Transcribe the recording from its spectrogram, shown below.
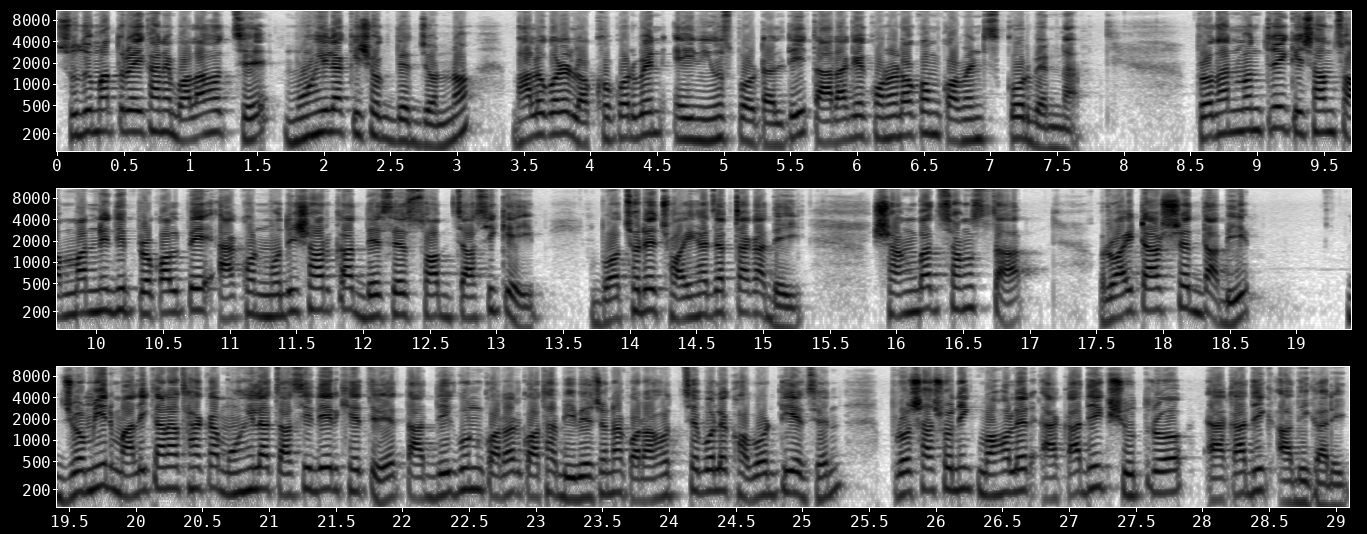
শুধুমাত্র এখানে বলা হচ্ছে, মহিলা কৃষকদের জন্য। ভালো করে লক্ষ্য করবেন এই নিউজ পোর্টালটি, তার আগে কোনো রকম কমেন্টস করবেন না। প্রধানমন্ত্রী কিষাণ সম্মান নিধি প্রকল্পে এখন মোদী সরকার দেশের সব চাষিকেই বছরে ছয় হাজার টাকা দেয়। সংবাদ সংস্থা রয়টার্সের দাবি জমির মালিকানা থাকা মহিলা চাষিদের ক্ষেত্রে তা দ্বিগুণ করার কথা বিবেচনা করা হচ্ছে বলে খবর দিয়েছেন প্রশাসনিক মহলের একাধিক সূত্র, একাধিক আধিকারিক।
